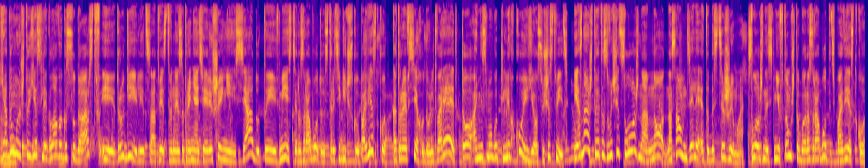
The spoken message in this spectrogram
Я думаю, что если главы государств и другие лица, ответственные за принятие решений, сядут и вместе разработают стратегическую повестку, которая всех удовлетворяет, то они смогут легко ее осуществить. Я знаю, что это звучит сложно, но на самом деле это достижимо. Сложность не в том, чтобы разработать повестку,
